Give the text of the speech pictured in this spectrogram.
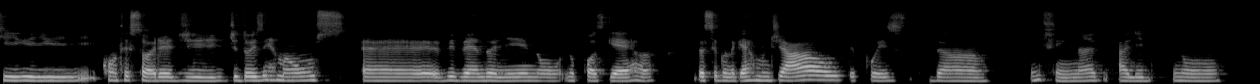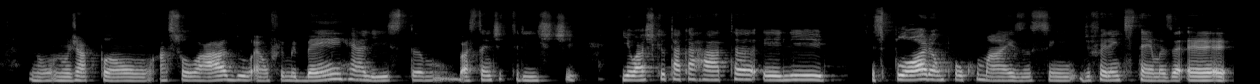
que conta a história de, de dois irmãos é, vivendo ali no, no pós-guerra da Segunda Guerra Mundial, depois da, enfim, né, ali no, no, no, Japão assolado. É um filme bem realista, bastante triste. E eu acho que o Takahata, ele explora um pouco mais, assim, diferentes temas. É, é,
